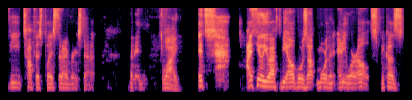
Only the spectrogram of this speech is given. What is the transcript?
the toughest place that I've raced at. I mean, why? It's I feel you have to be elbows up more than anywhere else because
